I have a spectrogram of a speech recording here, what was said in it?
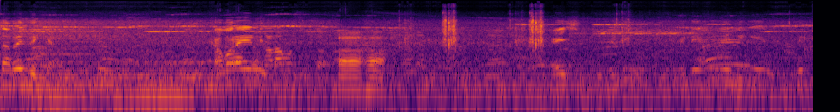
তারাই দেখে। খাবার এই হ্যাঁ হ্যাঁ। এই এদিকে, এদিকে, এদিকে,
